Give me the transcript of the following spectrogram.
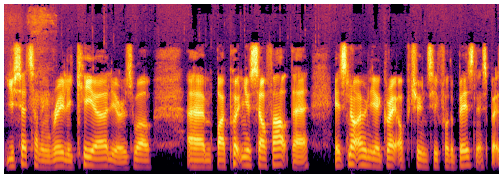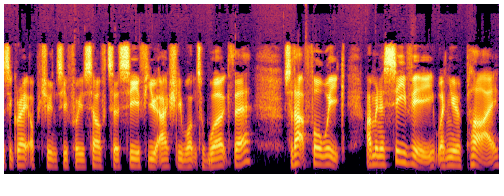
you said something really key earlier as well. Um, by putting yourself out there, it's not only a great opportunity for the business, but it's a great opportunity for yourself to see if you actually want to work there. So that four week, I mean, a CV when you apply,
